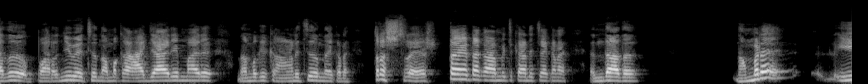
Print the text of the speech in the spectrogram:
അത് പറഞ്ഞു വെച്ച് നമുക്ക് ആചാര്യന്മാർ നമുക്ക് കാണിച്ചു തന്നേക്കണേ. എത്ര ശ്രേഷ്ഠമായിട്ടാണ് കാണിച്ച് കാണിച്ചേക്കണേ. എന്താ അത്? നമ്മുടെ ഈ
